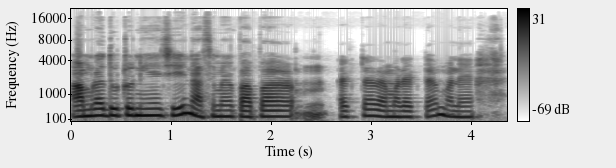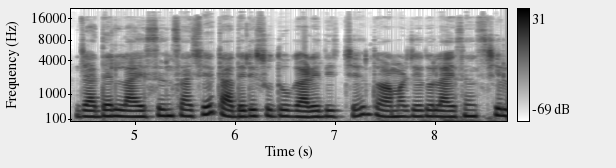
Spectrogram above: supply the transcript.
আমরা দুটো নিয়েছি, নাসিমের পাপা একটা আর আমার একটা। মানে যাদের লাইসেন্স আছে তাদেরই শুধু গাড়ি দিচ্ছে। তো আমার যেহেতু লাইসেন্স ছিল,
